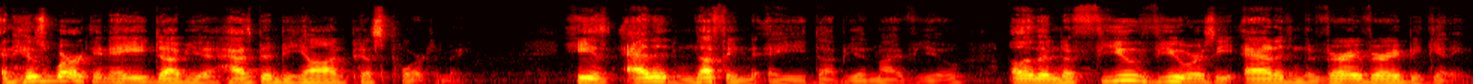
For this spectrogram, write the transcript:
And his work in AEW has been beyond piss poor to me. He has added nothing to AEW, in my view, other than the few viewers he added in the very, very beginning.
